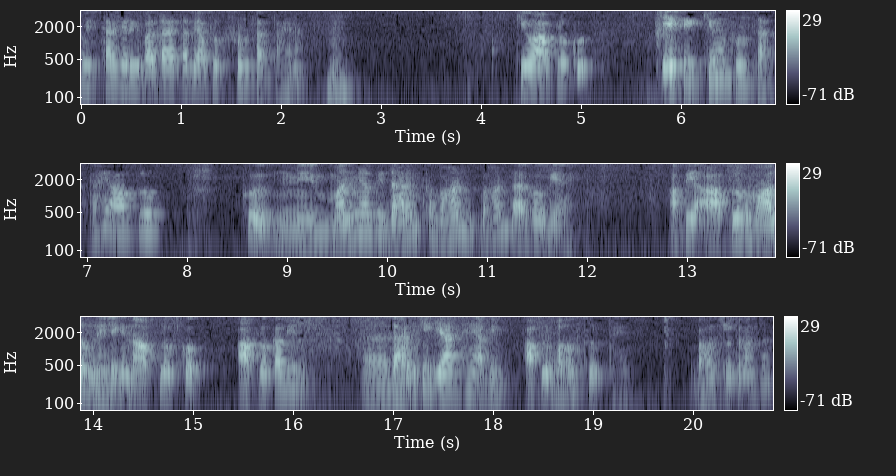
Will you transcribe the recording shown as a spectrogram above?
विस्तार करके बताया तभी आप लोग सुन सकता है ना क्यों आप लोग को ऐसे क्यों सुन सकता है आप लोग मन में अभी धर्म का भान भंडार हो गया है। अभी आप लोग को मालूम नहीं लेकिन आप लोग को आप लोग का भी धर्म की ज्ञान है अभी। आप लोग बहुत श्रुत हैं। बहुत श्रुत मतलब?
